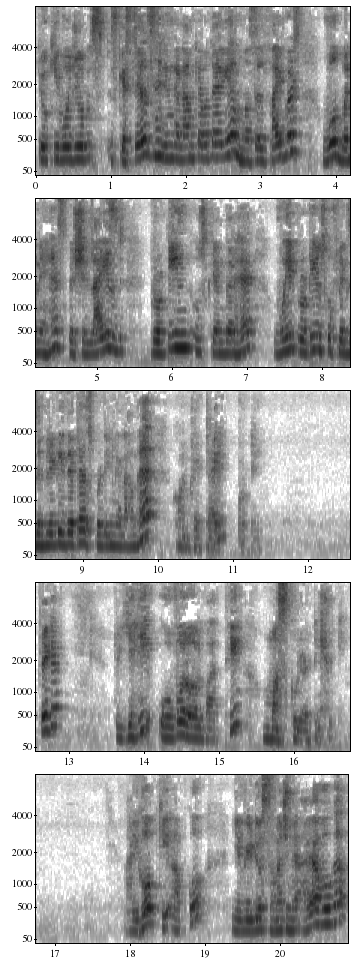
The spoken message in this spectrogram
क्योंकि वो जो इसके सेल्स हैं, जिनका नाम क्या बताया गया? मसल फाइबर्स वो बने हैं स्पेशलाइज्ड प्रोटीन उसके अंदर है। वही प्रोटीन उसको फ्लेक्सिबिलिटी देता है, उस प्रोटीन का नाम है कॉन्ट्रेक्टाइल प्रोटीन ठीक है? तो यही ओवरऑल बात थी मस्कुलर टिश्यू की। आई होप कि आपको ये वीडियो समझ में आया होगा।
